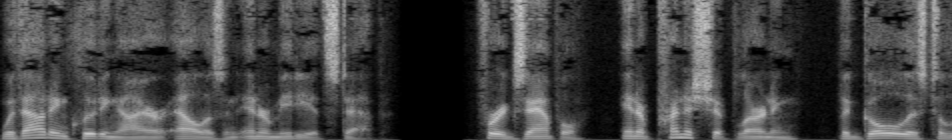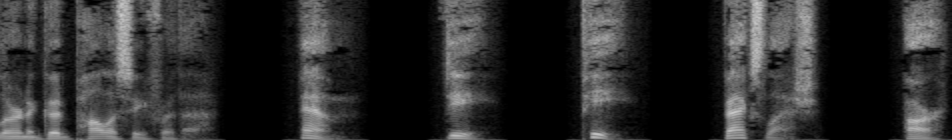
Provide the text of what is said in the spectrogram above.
without including IRL as an intermediate step. For example, in apprenticeship learning, the goal is to learn a good policy for the M. D. P. Backslash. R.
